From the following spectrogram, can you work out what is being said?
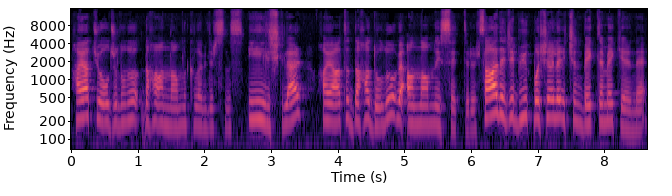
hayat yolculuğunu daha anlamlı kılabilirsiniz. İyi ilişkiler hayatı daha dolu ve anlamlı hissettirir. Sadece büyük başarılar için beklemek yerine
